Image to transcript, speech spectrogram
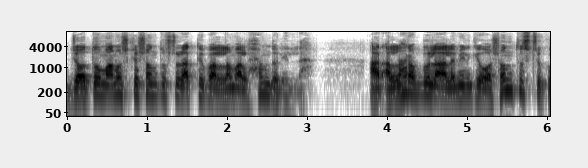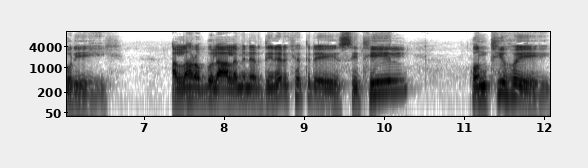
যত মানুষকে সন্তুষ্ট রাখতে পারলাম, আলহামদুলিল্লাহ। আর আল্লাহ রব্বুল আলমিনকে অসন্তুষ্ট করি, আল্লাহ রব্বুল আলমিনের দিনের ক্ষেত্রে শিথিল পন্থী হয়ে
